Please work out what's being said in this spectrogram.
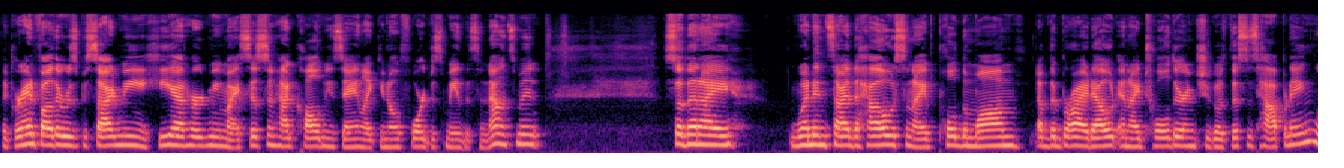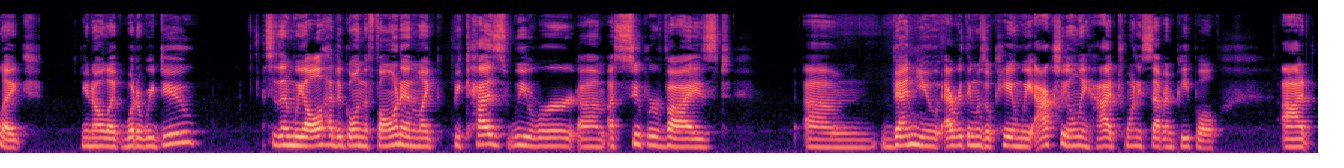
The grandfather was beside me. He had heard me. My assistant had called me saying, like, you know, Ford just made this announcement. So then I went inside the house and I pulled the mom of the bride out and I told her and she goes, This is happening. Like, you know, like what do we do? So then we all had to go on the phone and like because we were um, a supervised um, venue, everything was okay. And we actually only had 27 people at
